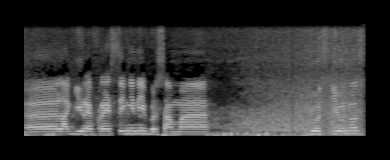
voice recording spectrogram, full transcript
Uh, lagi refreshing ini bersama Gus Yunus.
